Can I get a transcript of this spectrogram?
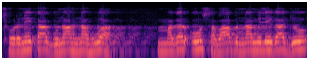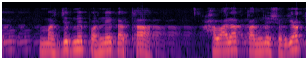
छोड़ने का गुनाह न हुआ, मगर वो सवाब न मिलेगा जो मस्जिद में पढ़ने का था। हवाला कानून शरीयत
